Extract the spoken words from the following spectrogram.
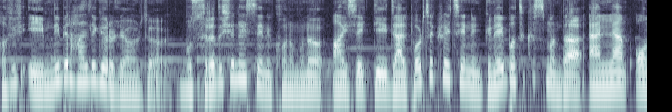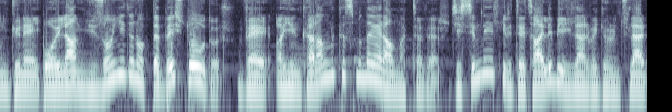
hafif eğimli bir halde görülüyordu. Bu sıra dışı nesnenin konumunu Isaac D. Delporte kraterinin güneybatı kısmında enlem 10 güney, boylam 117.5 doğudur ve ayın karanlık kısmında yer almaktadır. Cisimle ilgili detaylı bilgiler ve görüntüler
